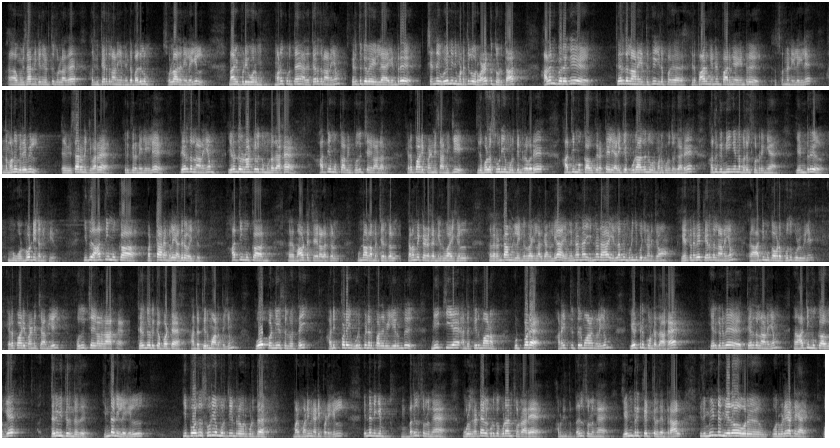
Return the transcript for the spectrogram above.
அவங்க விசாரணைக்கு எதுவும் எடுத்துக்கொள்ளாத அதுக்கு தேர்தல் ஆணையம் எந்த பதிலும் சொல்லாத நிலையில் நான் இப்படி ஒரு மனு கொடுத்தேன் அதை தேர்தல் ஆணையம் எடுத்துக்கவே இல்லை என்று சென்னை உயர்நீதிமன்றத்தில் ஒரு வழக்கு தொடுத்தார். அதன் பிறகு தேர்தல் ஆணையத்துக்கு இதை ப இதை பாருங்கள் என்னென்னு பாருங்கள் என்று சொன்ன நிலையிலே அந்த மனு விரைவில் விசாரணைக்கு வர இருக்கிற நிலையிலே தேர்தல் ஆணையம் இரண்டொரு நாட்களுக்கு முன்னதாக அதிமுகவின் பொதுச் செயலாளர் எடப்பாடி பழனிசாமிக்கு இதுபோல் சூரியமூர்த்தின்றவர் அதிமுகவுக்கு இரட்டையிலை அளிக்கக்கூடாதுன்னு ஒரு மனு கொடுத்துருக்காரு. அதுக்கு நீங்கள் என்ன பதில் சொல்கிறீங்க என்று ஒரு நோட்டீஸ் அனுப்பியது. இது அதிமுக வட்டாரங்களை அதிர வைத்தது. அதிமுக மாவட்ட செயலாளர்கள் முன்னாள் அமைச்சர்கள் தலைமை கழக நிர்வாகிகள் அந்த ரெண்டாம் நிலை நிர்வாகிகள்லாம் இருக்காங்க இல்லையா? இவங்க என்னன்னா என்னடா எல்லாமே முடிஞ்சு போச்சுன்னு நினச்சோம். ஏற்கனவே தேர்தல் ஆணையம் அதிமுகவோட பொதுக்குழுவிலே எடப்பாடி பழனிசாமியை பொதுச் செயலாளராக தேர்ந்தெடுக்கப்பட்ட அந்த தீர்மானத்தையும் ஓ. பன்னீர்செல்வத்தை அடிப்படை உறுப்பினர் பதவியிலிருந்து நீக்கிய அந்த தீர்மானம் உட்பட அனைத்து தீர்மானங்களையும் ஏற்றுக்கொண்டதாக ஏற்கனவே தேர்தல் ஆணையம் அதிமுகவுக்கே தெரிவித்திருந்தது. இந்த நிலையில் இப்போது சூரியமூர்த்தின்றவர் கொடுத்த ம மனைவின் அடிப்படையில் என்ன நீங்கள் பதில் சொல்லுங்கள் உங்களுக்கு ரெட்டையில் கொடுக்கக்கூடாதுன்னு சொல்கிறாரே அப்படின்னு பதில் சொல்லுங்கள் என்று கேட்கிறது என்றால் இது மீண்டும் ஏதோ ஒரு ஒரு விளையாட்டை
